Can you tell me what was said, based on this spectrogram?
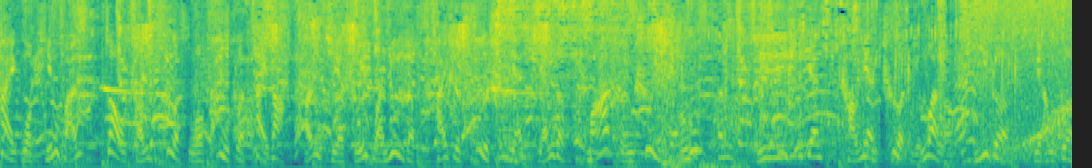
太过频繁，造成厕所负荷太大，而且水管用的还是四十年前的马桶。瞬间喷，一时间场面彻底乱了。一个、两个、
